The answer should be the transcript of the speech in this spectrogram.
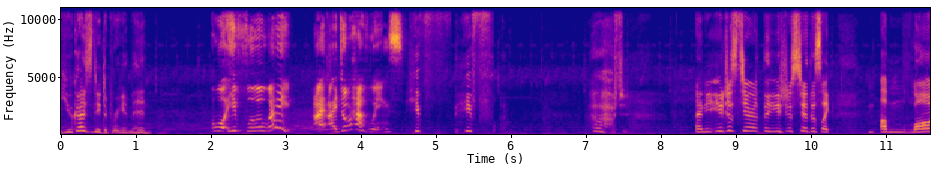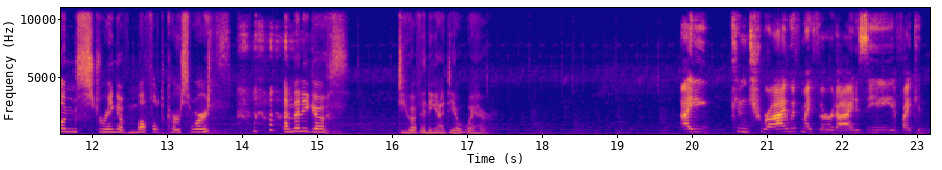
You guys need to bring him in. Well, he flew away. I, I don't have wings. He, f- he, f- oh, and you, you just hear, the, you just hear this like, a long string of muffled curse words, and then he goes, "Do you have any idea where?" I can try with my third eye to see if I can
